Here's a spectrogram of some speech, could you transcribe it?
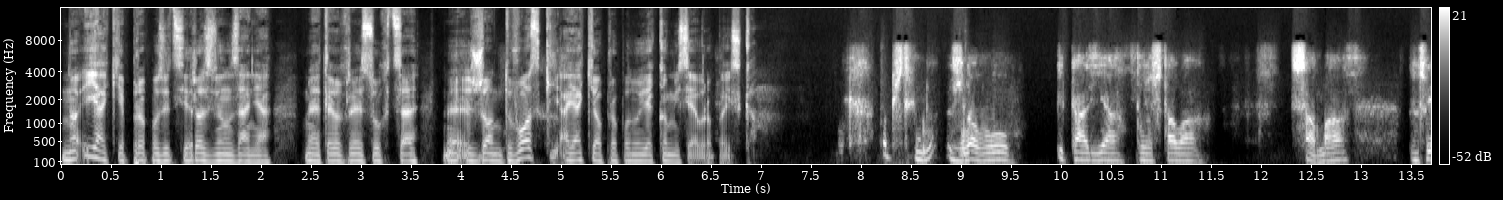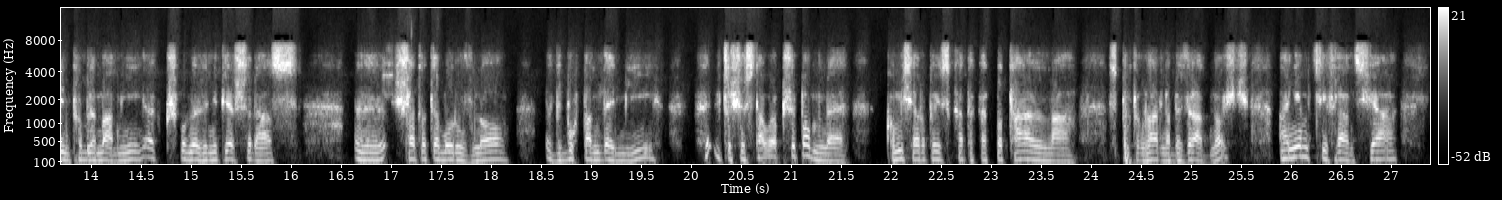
no i jakie propozycje rozwiązania e, tego kryzysu chce e, rząd włoski, a jakie oproponuje Komisja Europejska? To przede wszystkim znowu Italia pozostała sama ze swoimi problemami. Jak przypomnę, że nie pierwszy raz, trzy lata temu równo, wybuch pandemii i to się stało, przypomnę, Komisja Europejska taka totalna, spektakularna bezradność, a Niemcy i Francja e,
